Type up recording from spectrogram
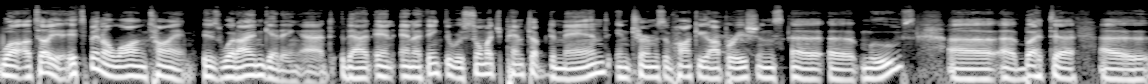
Well, I'll tell you, it's been a long time, is what I'm getting at. That and and I think there was so much pent up demand in terms of hockey operations uh, uh, moves, uh, uh but uh, uh,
